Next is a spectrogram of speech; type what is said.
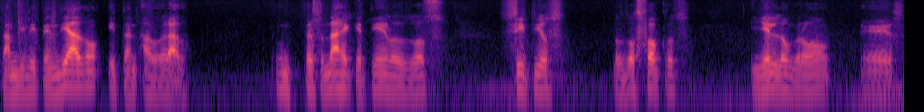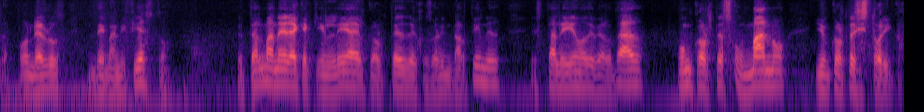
tan vilipendiado y tan adorado. Un personaje que tiene los dos sitios, los dos focos, y él logró eh, ponerlos de manifiesto. De tal manera que quien lea el Cortés de José Luis Martínez está leyendo de verdad un Cortés humano y un Cortés histórico.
